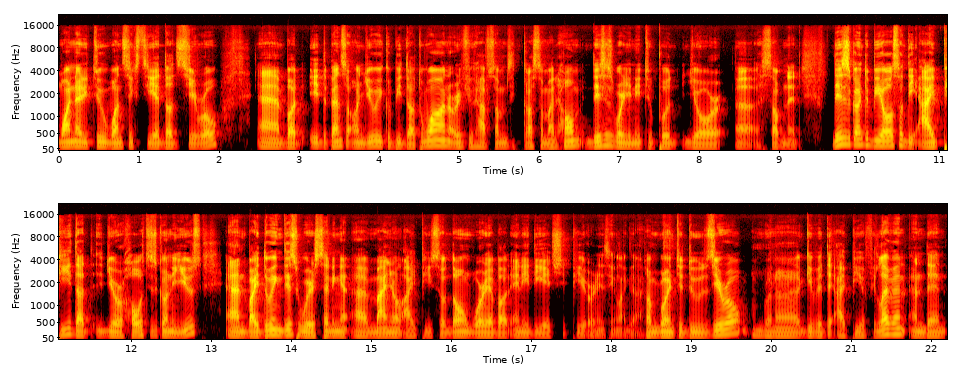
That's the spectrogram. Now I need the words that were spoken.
192.168.0 uh, but it depends on you. It could be dot one, or if you have something custom at home, this is where you need to put your uh, subnet. This is going to be also the IP that your host is going to use. And by doing this, we're setting a, a, manual IP. So don't worry about any DHCP or anything like that. So I'm going to do zero. I'm going to give it the IP of 11 and then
